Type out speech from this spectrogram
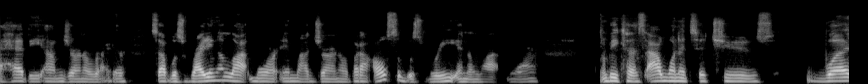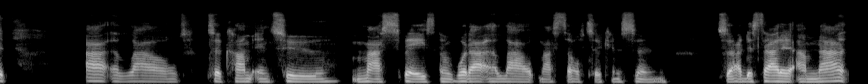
a heavy um, journal writer. So I was writing a lot more in my journal, but I also was reading a lot more because I wanted to choose what I allowed to come into my space and what I allowed myself to consume. So I decided I'm not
